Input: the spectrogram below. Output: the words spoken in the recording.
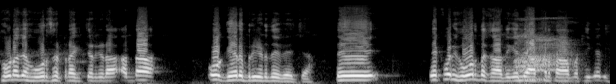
ਥੋੜਾ ਜਿਹਾ ਹੋਰ ਸਟਰਕਚਰ ਜਿਹੜਾ, ਅੱਧਾ ਉਹ ਗਿਰ ਬਰੀਡ ਦੇ ਵਿੱਚ ਆ। ਤੇ ਇੱਕ ਵਾਰੀ ਹੋਰ ਦਿਖਾ ਦਈਏ, ਲਿਆ ਪ੍ਰਤਾਪ, ਠੀਕ ਹੈ ਜੀ।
